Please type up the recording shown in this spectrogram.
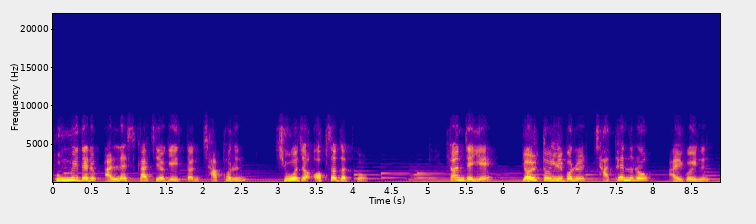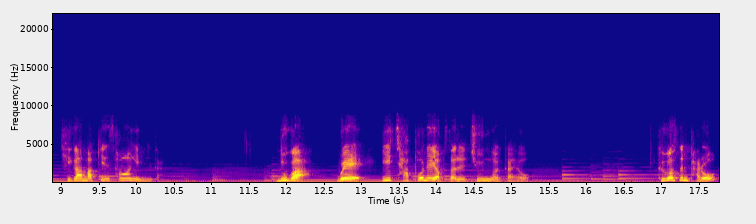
북미 대륙 알래스카 지역에 있던 자폰은 지워져 없어졌고 현재의 열도 일본을 자펜으로 알고 있는 기가 막힌 상황입니다. 누가 왜 이 자폰의 역사를 지운 걸까요? 그것은 바로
